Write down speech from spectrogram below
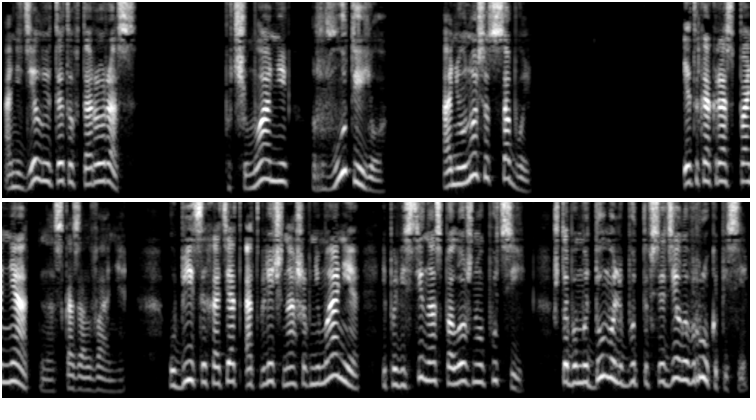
Они делают это второй раз. Почему они рвут ее, а не уносят с собой? Это как раз понятно, сказал Ваня. Убийцы хотят отвлечь наше внимание и повести нас по ложному пути, чтобы мы думали, будто все дело в рукописи.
